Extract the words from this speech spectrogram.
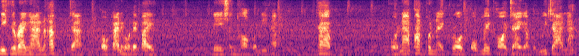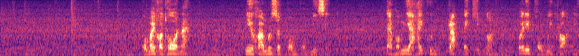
นี่คือรายงานนะครับ จากโครงการที่ผมได้ไปเนชั่นทอกวันนี้ครับ ถ้าหัวหน้าพักคนไหนโกรธผมไม่พอใจกับผมวิจารณ์นะ ผมไม่ขอโทษนะ นี่ความรู้สึกผมผมมีสิทธิ์แต่ผมอยากให้คุณกลับไปคิดหน่อย ว่าที่ผมวิเคราะห์นี่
